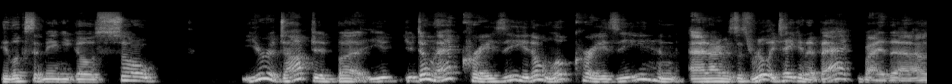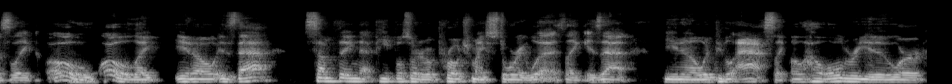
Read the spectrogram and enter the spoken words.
he looks at me and he goes, so you're adopted, but you, you don't act crazy. You don't look crazy. And, and I was just really taken aback by that. I was like, oh, hmm. whoa, like, you know, is that something that people sort of approach my story with? Like, is that, you know when people ask like oh how old were you? Or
